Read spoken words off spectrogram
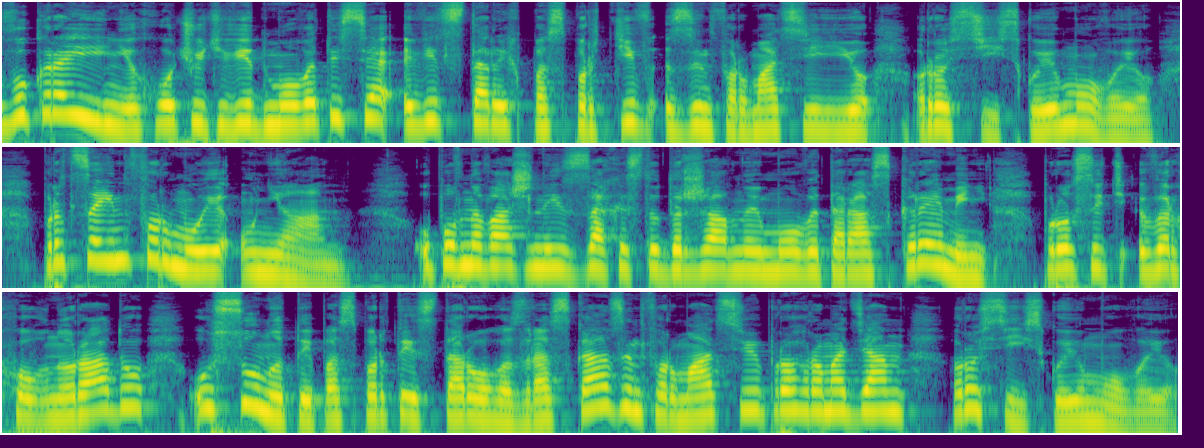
В Україні хочуть відмовитися від старих паспортів з інформацією російською мовою. Про це інформує Уніан. Уповноважений з захисту державної мови Тарас Кремінь просить Верховну Раду усунути паспорти старого зразка з інформацією про громадян російською мовою.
